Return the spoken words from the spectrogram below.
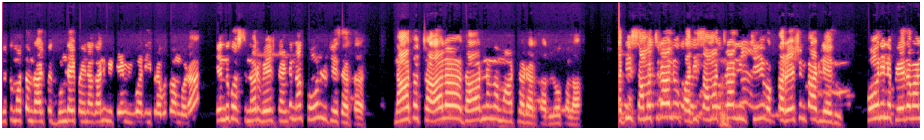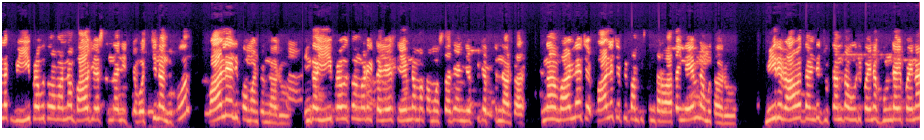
జుట్టు మొత్తం రాలిపోయి గుండె అయిపోయినా కానీ మీకు ఏమి ఇవ్వదు. ఈ ప్రభుత్వం కూడా ఎందుకు వస్తున్నారు? వేస్ట్ అంటే నాకు ఫోన్లు చేశారు సార్. నాతో చాలా దారుణంగా మాట్లాడారు సార్ లోపల. పది సంవత్సరాలు పది సంవత్సరాల నుంచి ఒక్క రేషన్ కార్డు లేదు. పోనీల పేదవాళ్ళకి ఈ ప్రభుత్వం అన్నా బాగా చేస్తుందని ఇట్లా వచ్చినందుకు వాళ్ళే వెళ్ళిపోమంటున్నారు. ఇంకా ఈ ప్రభుత్వం కూడా ఇట్లా చేస్తే ఏం నమ్మకం వస్తుంది అని చెప్పి చెప్తున్నారు సార్. ఇంకా వాళ్ళే వాళ్ళే చెప్పి పంపిస్తున్న తర్వాత ఇంకా ఏం నమ్ముతారు? మీరు రావద్దండి జుట్టంతా ఊడిపోయినా గుండె అయిపోయినా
